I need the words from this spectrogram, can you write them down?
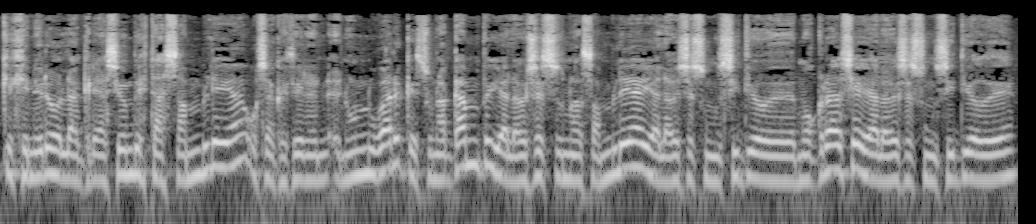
que generó la creación de esta asamblea, o sea, que tienen en un lugar que es una campe y a la vez es una asamblea y a la vez es un sitio de democracia y a la vez es un sitio de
